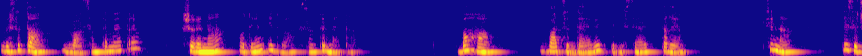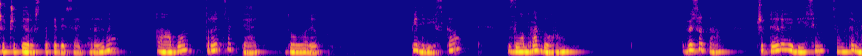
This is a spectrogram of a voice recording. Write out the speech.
Висота 2 см, ширина 1,2 см. Вага 29,53. Ціна 1450 гривень або 35 доларів. Підвіска з лабрадором. Висота 4,8 см.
